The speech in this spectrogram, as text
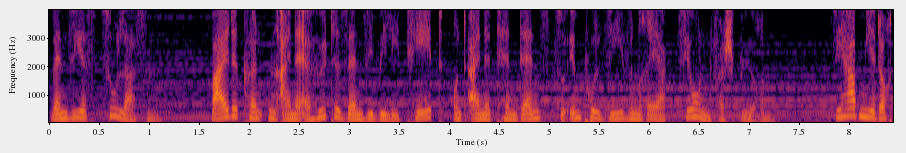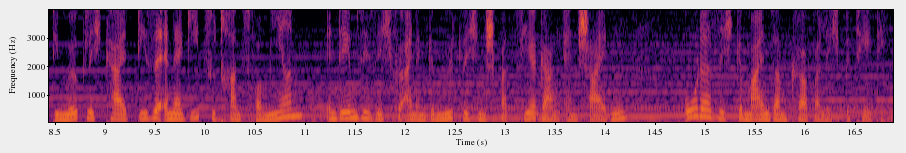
wenn sie es zulassen. Beide könnten eine erhöhte Sensibilität und eine Tendenz zu impulsiven Reaktionen verspüren. Sie haben jedoch die Möglichkeit, diese Energie zu transformieren, indem sie sich für einen gemütlichen Spaziergang entscheiden oder sich gemeinsam körperlich betätigen.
